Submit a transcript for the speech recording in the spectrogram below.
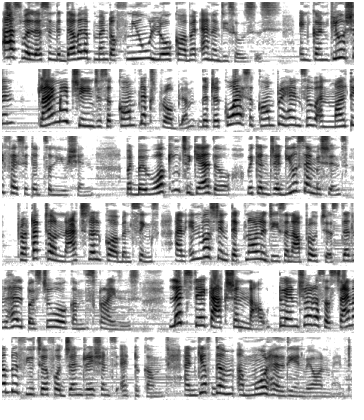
as well as in the development of new low carbon energy sources. In conclusion, Climate change is a complex problem that requires a comprehensive and multifaceted solution. But by working together, we can reduce emissions, protect our natural carbon sinks, and invest in technologies and approaches that will help us to overcome this crisis. Let's take action now to ensure a sustainable future for generations yet to come and give them a more healthy environment.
